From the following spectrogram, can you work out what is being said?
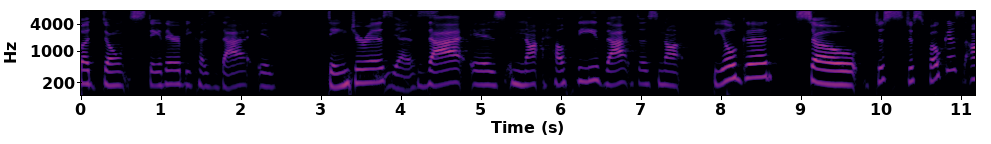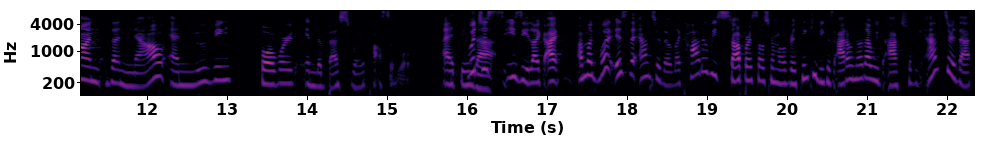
but don't stay there because that is dangerous Yes. that is not healthy that does not feel good. So just just focus on the now and moving forward in the best way possible i think which is easy like i i'm like what is the answer though like how do we stop ourselves from overthinking because i don't know that we've actually answered that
